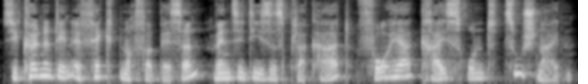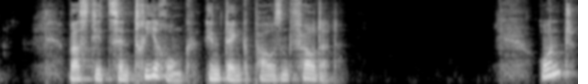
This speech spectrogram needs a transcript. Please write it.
Sie können den Effekt noch verbessern, wenn Sie dieses Plakat vorher kreisrund zuschneiden, was die Zentrierung in Denkpausen fördert. Und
